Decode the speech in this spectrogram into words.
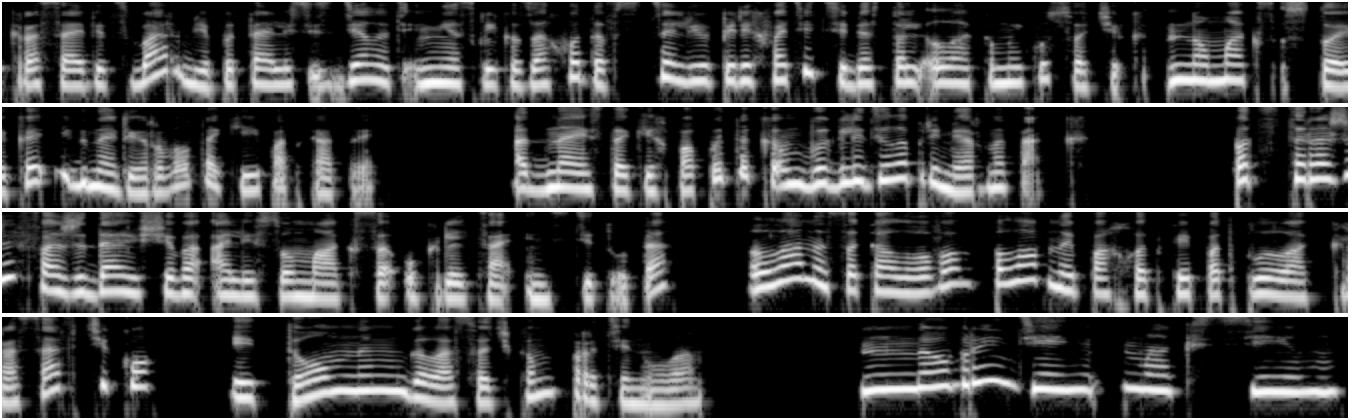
красавиц Барби пытались сделать несколько заходов с целью перехватить себе столь лакомый кусочек, но Макс стойко игнорировал такие подкаты. Одна из таких попыток выглядела примерно так. Подсторожив ожидающего Алису Макса у крыльца института, Лана Соколова плавной походкой подплыла к красавчику и томным голосочком протянула. «Добрый день, Максим.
